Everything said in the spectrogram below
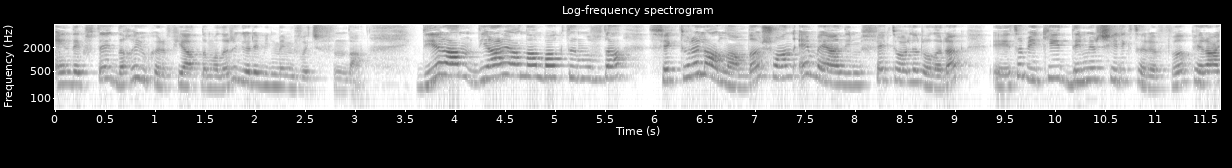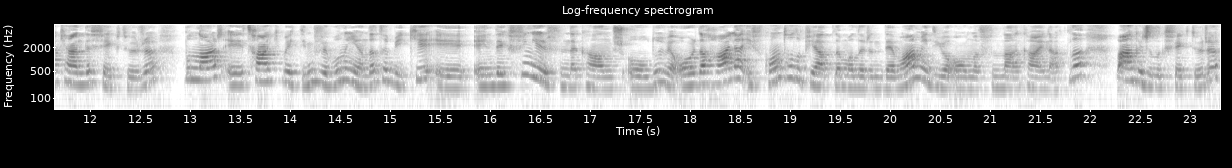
Endekste daha yukarı fiyatlamaları görebilmemiz açısından. Diğer, an, diğer yandan baktığımızda sektörel anlamda şu an en beğendiğimiz sektörler olarak e, tabii ki demir çelik tarafı, perakende sektörü bunlar e, takip ettiğimiz ve bunun yanında tabii ki e, endeksin gerisinde kalmış olduğu ve orada hala iskontalı fiyatlamaların devam ediyor olmasından kaynaklı bankacılık sektörü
